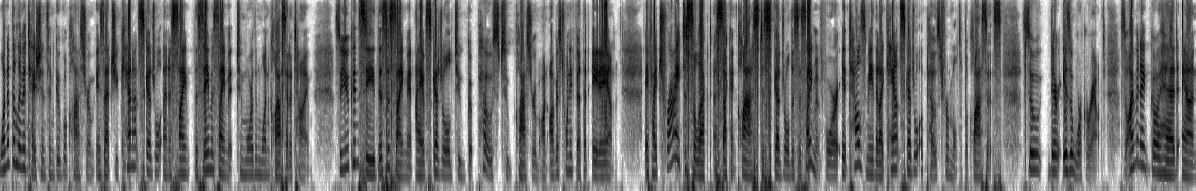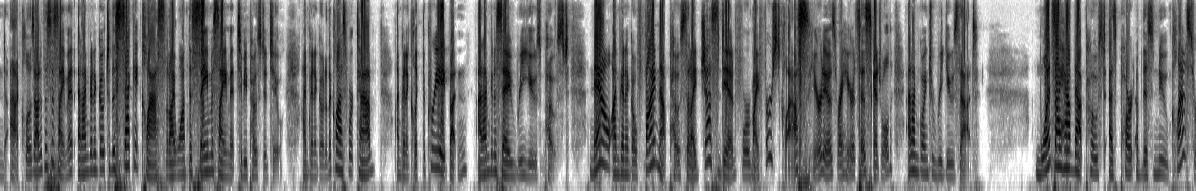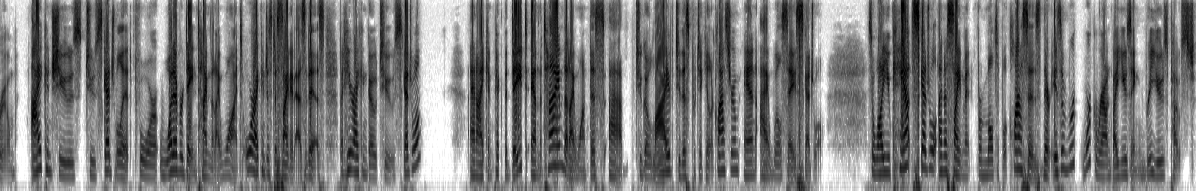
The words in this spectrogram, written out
One of the limitations in Google Classroom is that you cannot schedule an assign the same assignment to more than one class at a time. So you can see this assignment I have scheduled to post to Classroom on August 25th at 8 a.m. If I try to select a second class to schedule this assignment for, it tells me that I can't schedule a post for multiple classes. So there is a workaround. So I'm going to go ahead and uh, close out of this assignment and I'm going to go to the second class that I want the same assignment to be posted to. I'm going to go to the classwork tab, I'm going to click the create button, and I'm going to say reuse post. Now I'm going to go find that post that I just did for my first class. Here it is, right here, it says scheduled, and I'm going to reuse that. Once I have that post as part of this new classroom, I can choose to schedule it for whatever date and time that I want, or I can just assign it as it is. But here I can go to schedule, and I can pick the date and the time that I want this uh, to go live to this particular classroom and I will say schedule. So while you can't schedule an assignment for multiple classes, there is a workaround by using reuse post.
